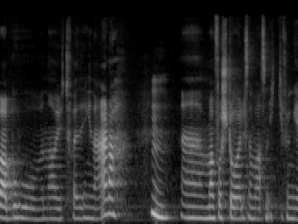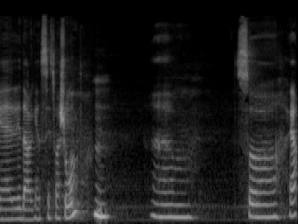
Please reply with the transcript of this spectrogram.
hva behovene og utfordringene er. da. Eh, Man forstår liksom hva som ikke fungerer i dagens situasjon. Um, så ja.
